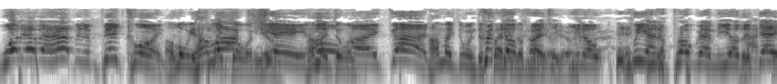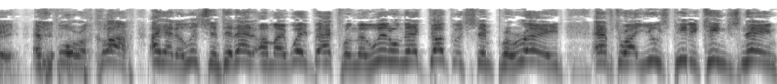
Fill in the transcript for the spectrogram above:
Whatever happened to Bitcoin? Oh, Louis, how am I doing here? Blockchain. How am I oh doing- my God! how am I doing defending the mayor Cryptocurrency. here? You know, we had a program the other day at four o'clock. I had to listen to that on my way back from the Little Neck Douglaston parade after I used Peter King's name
